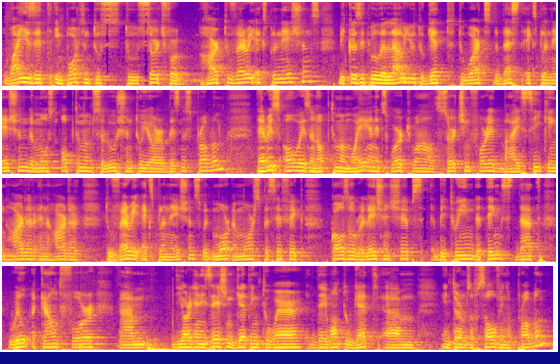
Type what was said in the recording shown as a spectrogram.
why is it important to, to search for hard to vary explanations because it will allow you to get towards the best explanation, the most optimum solution to your business problem. There is always an optimum way and it's worthwhile searching for it by seeking harder and harder to vary explanations with more and more specific causal relationships between the things that will account for um, the organization getting to where they want to get um, in terms of solving a problem.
